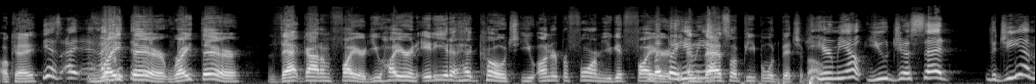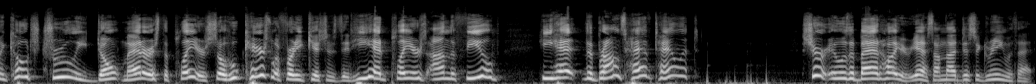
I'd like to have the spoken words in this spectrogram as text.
Okay. Yes, I- I right there, right there. That got him fired. You hire an idiot at head coach, you underperform, you get fired, but hear and that's what people would bitch about. Hear me out. You just said the GM and coach truly don't matter. It's the players. So who cares what Freddie Kitchens did? He had players on the field. He had the Browns have talent. Sure, it was a bad hire. Yes, I'm not disagreeing with that.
